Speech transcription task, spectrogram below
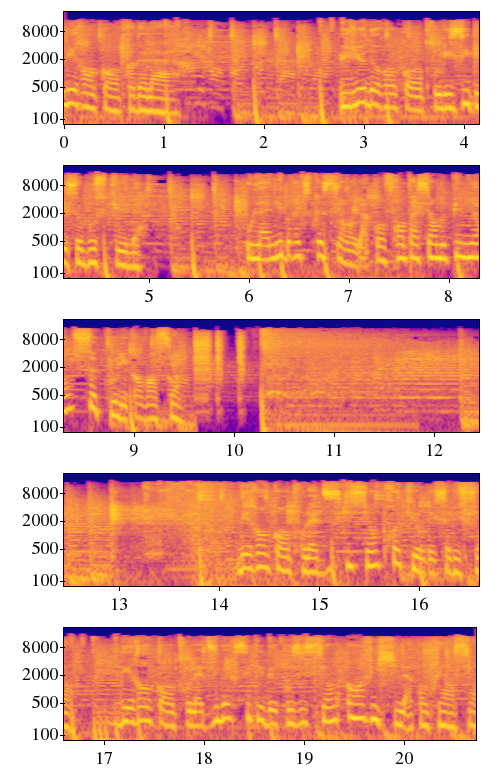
Les rencontres de l'air. Lieu de rencontre où les idées se bousculent. Où la libre expression et la confrontation d'opinions secouent les conventions. Des rencontres où la discussion procure des solutions. Des rencontres où la diversité de positions enrichit la compréhension.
